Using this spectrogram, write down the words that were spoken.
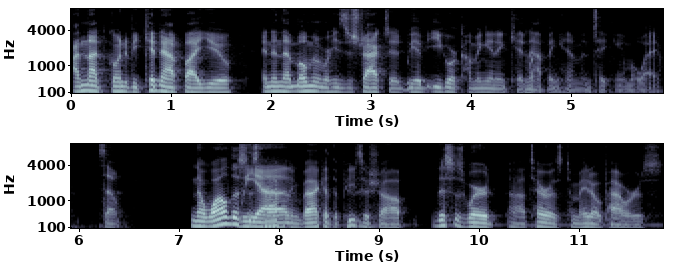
I'm not going to be kidnapped by you. And in that moment where he's distracted, we have Igor coming in and kidnapping him and taking him away. So Now, while this We, is uh, happening back at the pizza shop, this is where uh, Tara's tomato powers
